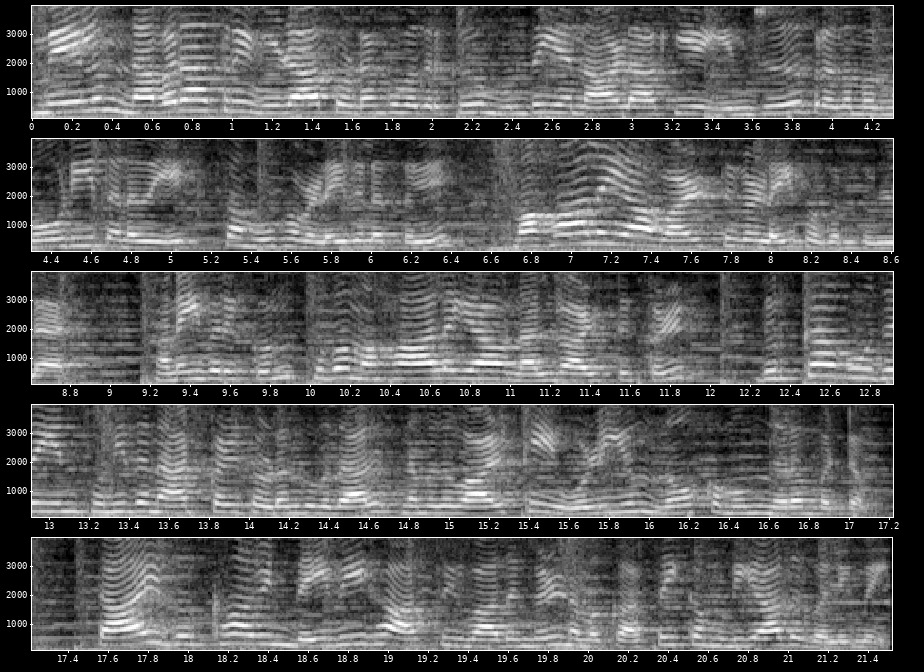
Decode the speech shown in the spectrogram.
மேலும் நவராத்திரி விழா தொடங்குவதற்கு முந்தைய நாளாகிய இன்று பிரதமர் மோடி தனது எக்ஸ் சமூக வலைதளத்தில் மகாலயா வாழ்த்துக்களை பகிர்ந்துள்ளார். அனைவருக்கும் சுப மகாலயா நல்வாழ்த்துக்கள். துர்கா பூஜையின் புனித நாட்கள் தொடங்குவதால் நமது வாழ்க்கை ஒளியும் நோக்கமும் நிரம்பட்டும். தாய் துர்காவின் தெய்வீக ஆசீர்வாதங்கள் நமக்கு அசைக்க முடியாத வலிமை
